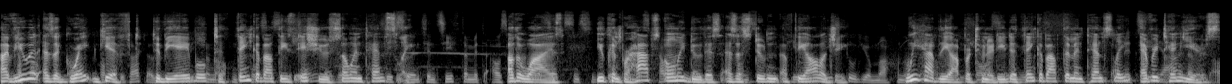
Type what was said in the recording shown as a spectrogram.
I view it as a great gift to be able to think about these issues so intensely. Otherwise, you can perhaps only do this as a student of theology. We have the opportunity to think about them intensely every 10 years.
